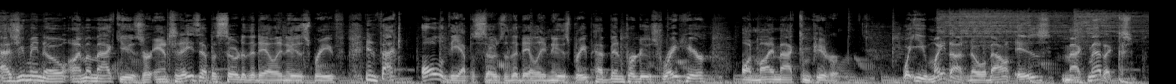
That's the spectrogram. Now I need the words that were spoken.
As you may know, I'm a Mac user, and today's episode of the Daily News Brief, in fact, all of the episodes of the Daily News Brief have been produced right here on my Mac computer. What you might not know about is MacMedics.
